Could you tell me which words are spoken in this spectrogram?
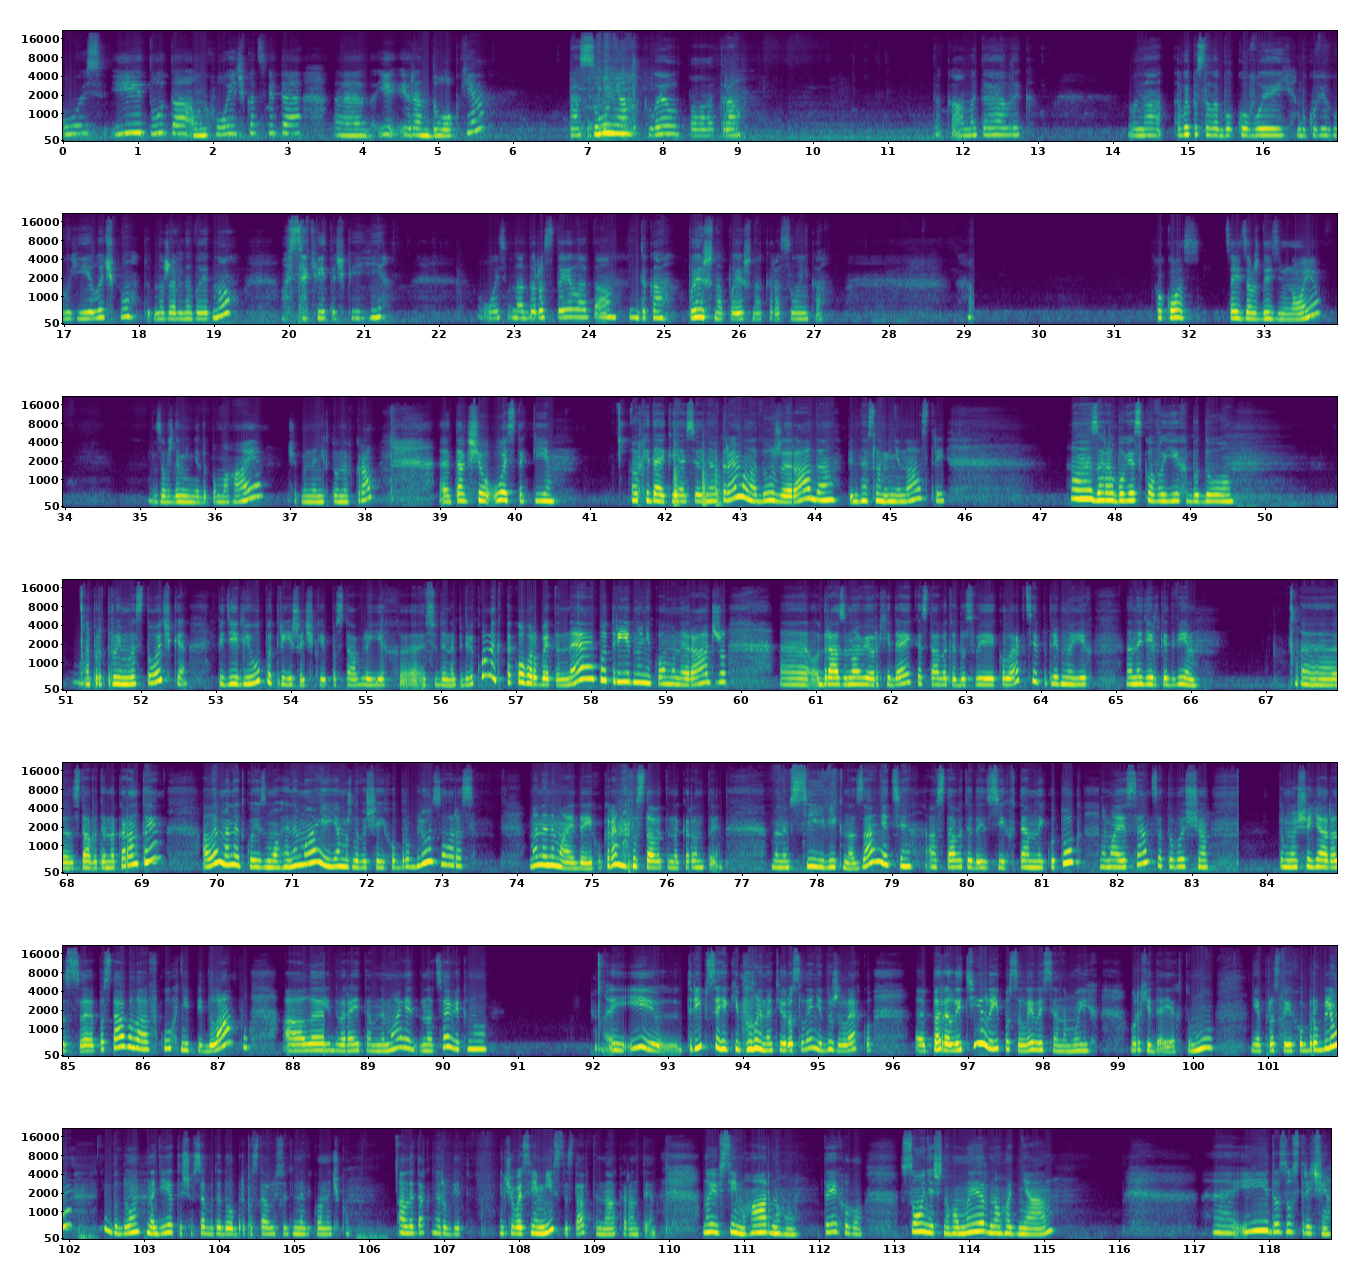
Ось. І тут а, он хоєчка цвіте. Е, і, і рандопкін. Красуня Клеопатра. Така метелик. Вона випустила боковий, бокову гілочку. Тут, на жаль, не видно. Ось ця квіточка її. Ось вона доростила там. Така пишна, пишна красунька. Кокос. Цей завжди зі мною. Завжди мені допомагає, щоб мене ніхто не вкрав. Е, Так що ось такі орхідейки я сьогодні отримала. Дуже рада, піднесла мені настрій. А, Зараз обов'язково їх буду протруїм листочки, піділью потрішечки, поставлю їх е, сюди на підвіконник. Такого робити не потрібно, нікому не раджу. Е, Одразу нові орхідейки ставити до своєї колекції. Потрібно їх на недільки дві е, ставити на карантин. Але в мене такої змоги немає. Я, можливо, ще їх оброблю зараз. У мене немає де їх окремо поставити на карантин. У мене всі вікна зайняті, а ставити десь їх в темний куток немає сенсу, того що, тому що я раз е, поставила в кухні під лампу, але дверей там немає на це вікно. І тріпси, які були на тій рослині, дуже легко е, перелетіли і поселилися на моїх орхідеях. Тому я просто їх оброблю і буду надіяти, що все буде добре. Поставлю сюди на віконечко. Але так не робіть. Якщо у вас є місце, ставте на карантин. Ну і всім гарного, тихого, сонячного, мирного дня. Е, І до зустрічі!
